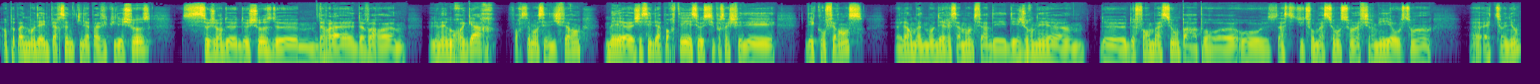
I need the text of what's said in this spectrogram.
on peut pas demander à une personne qui n'a pas vécu les choses, ce genre de, de choses, d'avoir d'avoir euh, le même regard. Forcément, c'est différent. Mais euh, j'essaie d'apporter, et c'est aussi pour ça que je fais des, des conférences. Euh, là, on m'a demandé récemment de faire des, des journées euh, de, de formation par rapport euh, aux instituts de formation en soins infirmiers et aux soins euh, aides-soignants.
